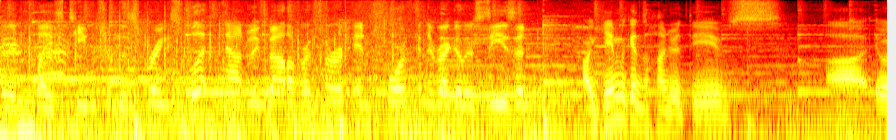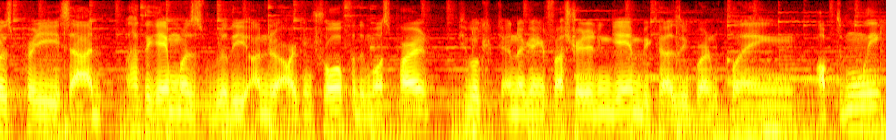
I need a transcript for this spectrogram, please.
third place teams from the spring split now doing battle for third and fourth in the regular season. Our game against 100 Thieves, uh, it was pretty sad. I thought the game was really under our control for the most part. People ended up getting frustrated in game because we weren't playing optimally,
